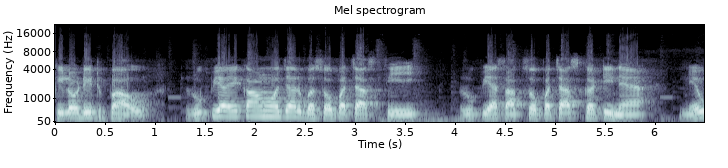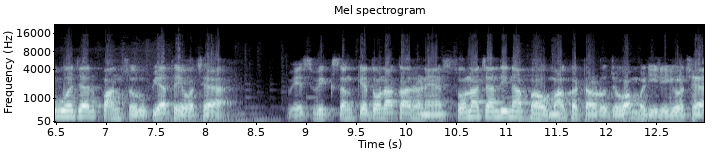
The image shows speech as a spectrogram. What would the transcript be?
કિલો દીઠ ભાવ રૂપિયા એકાણું હજાર બસો પચાસથી રૂપિયા સાતસો પચાસ ઘટીને નેવું હજાર પાંચસો રૂપિયા થયો છે. વૈશ્વિક સંકેતોના કારણે સોના ચાંદીના ભાવમાં ઘટાડો જોવા મળી રહ્યો છે.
